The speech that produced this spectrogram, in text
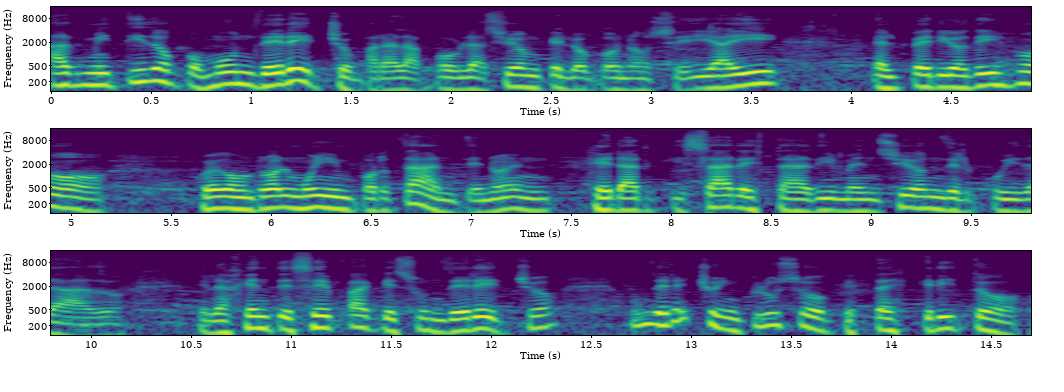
admitido como un derecho para la población que lo conoce. Y ahí el periodismo juega un rol muy importante ¿no? en jerarquizar esta dimensión del cuidado, que la gente sepa que es un derecho, un derecho incluso que está escrito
